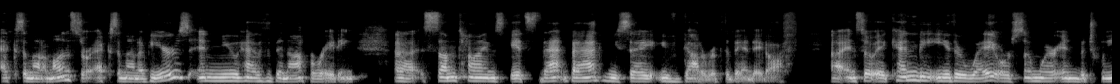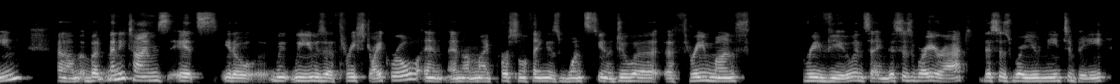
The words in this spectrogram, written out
X amount of months or X amount of years, and you have been operating. Uh, sometimes it's that bad, we say you've got to rip the band aid off. Uh, and so it can be either way or somewhere in between. Um, but many times it's, you know, we, we use a three strike rule. And, and my personal thing is once, you know, do a, a three month review and saying, this is where you're at, this is where you need to be.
